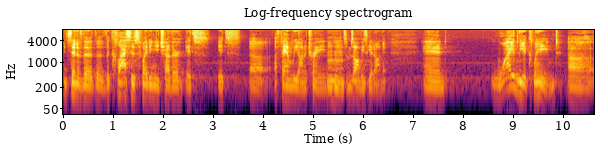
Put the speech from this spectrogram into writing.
instead of the, the, the classes fighting each other, it's it's uh, a family on a train and some zombies get on it, and widely acclaimed. Uh,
